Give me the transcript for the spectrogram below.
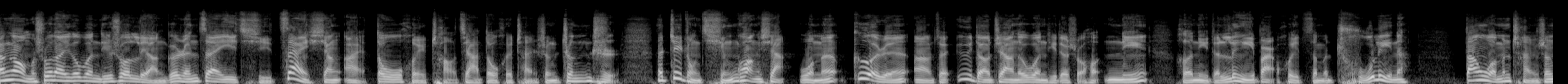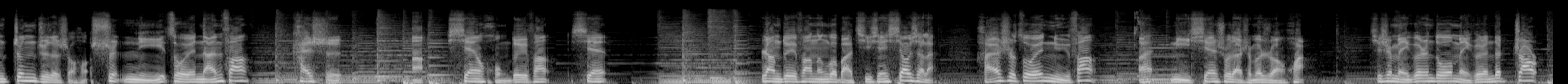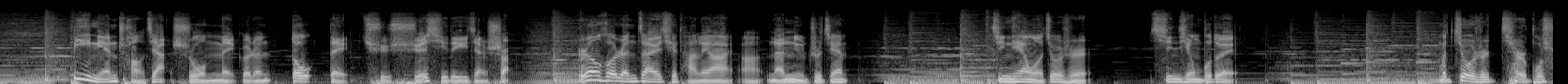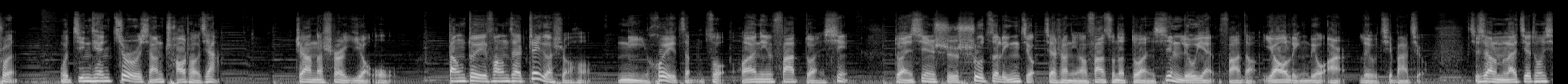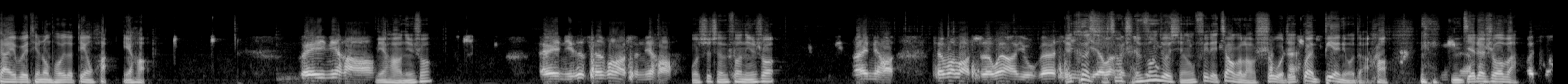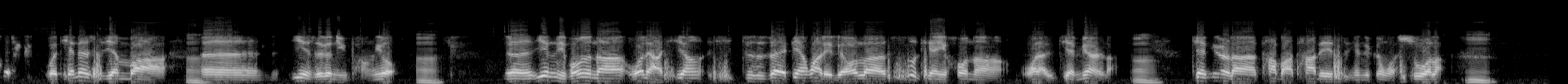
刚刚我们说到一个问题，说两个人在一起再相爱都会吵架，都会产生争执。那这种情况下，我们个人啊，在遇到这样的问题的时候，您和你的另一半会怎么处理呢？当我们产生争执的时候，是你作为男方开始啊，先哄对方，先让对方能够把气先消下来，还是作为女方，哎，你先说点什么软话？其实每个人都有每个人的招儿，避免吵架是我们每个人都得去学习的一件事儿。任何人在一起谈恋爱啊，男女之间，今天我就是心情不对，我就是气儿不顺，我今天就是想吵吵架，这样的事儿有。当对方在这个时候，你会怎么做？欢迎您发短信。短信是数字零九加上你要发送的短信留言发到幺零六二六七八九。接下来我们来接通下一位听众朋友的电话。你好，喂，你好，你好，您说，哎，你是陈峰老师，你好，我是陈峰，您说，哎，你好，陈峰老师，我想有个别客气，叫陈峰就行，非得叫个老师，我这怪别扭的哈。你接着说吧。我我前段时间吧，嗯，认识个女朋友，嗯，嗯，一个女朋友呢，我俩相就是在电话里聊了四天以后呢，我俩就见面了。嗯见面了，她把她的事情就跟我说了，嗯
